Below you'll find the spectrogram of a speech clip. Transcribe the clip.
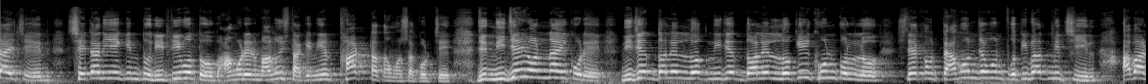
চাইছেন, সেটা নিয়ে কিন্তু রীতিমতো ভাঙড়ের মানুষ তাকে নিয়ে ঠাট্টা তামাশা করছে। যে নিজেই অন্যায় করে, নিজের দলের লোক নিজের দলের লোকেই খুন করল, সেরকম তেমন যেমন প্রতিবাদ মিছিল, আবার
